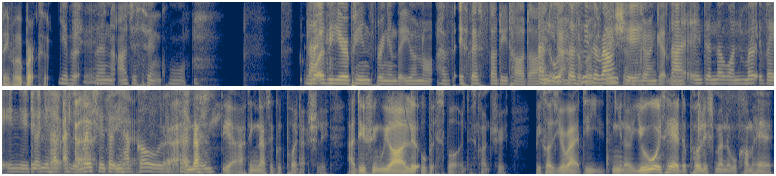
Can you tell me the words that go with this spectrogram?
they vote Brexit. Yeah, but True. then I just think, w Like- what are the Europeans bringing that you're not? Have if they've studied harder and you don't also have the who's around you? Go and get them. Like, ain't no one motivating you? Don't you have Exactly. aspirations? Don't you have goals? Uh, And that's yeah, I think that's a good point actually. I do think we are a little bit spoiled in this country because you're right. The, you know, you always hear the Polish men that will come here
